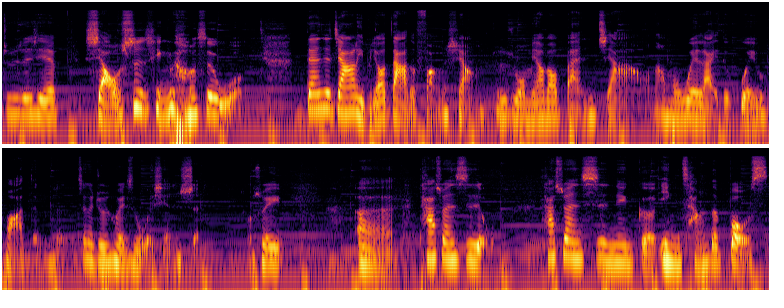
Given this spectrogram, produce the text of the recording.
就是这些小事情都是我。但是家里比较大的方向，就是说我们要不要搬家哦，那我们未来的规划等等，这个就会是我先生。所以，呃，他算是他算是那个隐藏的 boss，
